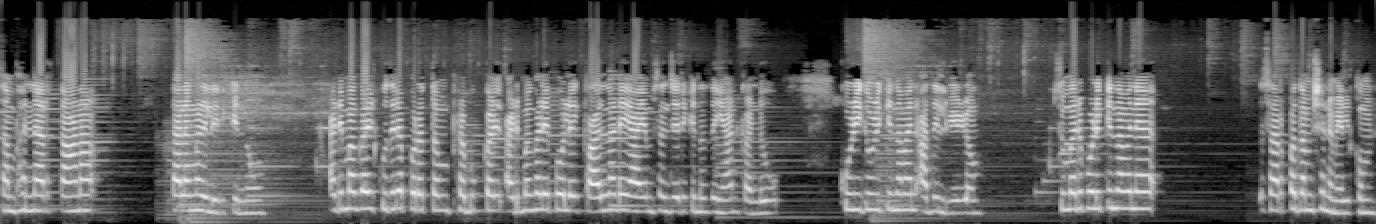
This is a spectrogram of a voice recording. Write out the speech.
സമ്പന്നർ താണ തലങ്ങളിലിരിക്കുന്നു. അടിമകൾ കുതിരപ്പുറത്തും പ്രഭുക്കൾ അടിമകളെ പോലെ കാൽനടയായും സഞ്ചരിക്കുന്നത് ഞാൻ കണ്ടു. കുഴി കുഴിക്കുന്നവൻ അതിൽ വീഴും. ചുമര് പൊളിക്കുന്നവന് സർപ്പദംശനമേൽക്കും.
